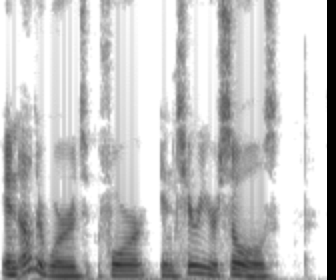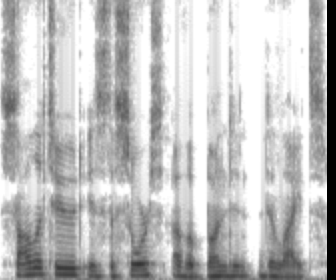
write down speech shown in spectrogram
In other words, for interior souls, solitude is the source of abundant delights.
